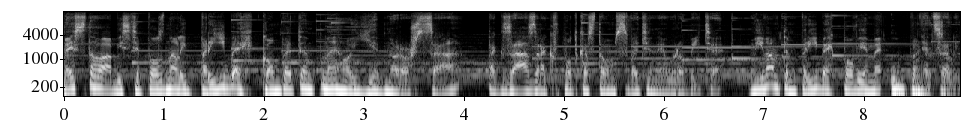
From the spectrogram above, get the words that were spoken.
Bez toho, aby ste poznali príbeh kompetentného jednorožca, tak zázrak v podcastovom svete neurobíte. My vám ten príbeh povieme úplne celý.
